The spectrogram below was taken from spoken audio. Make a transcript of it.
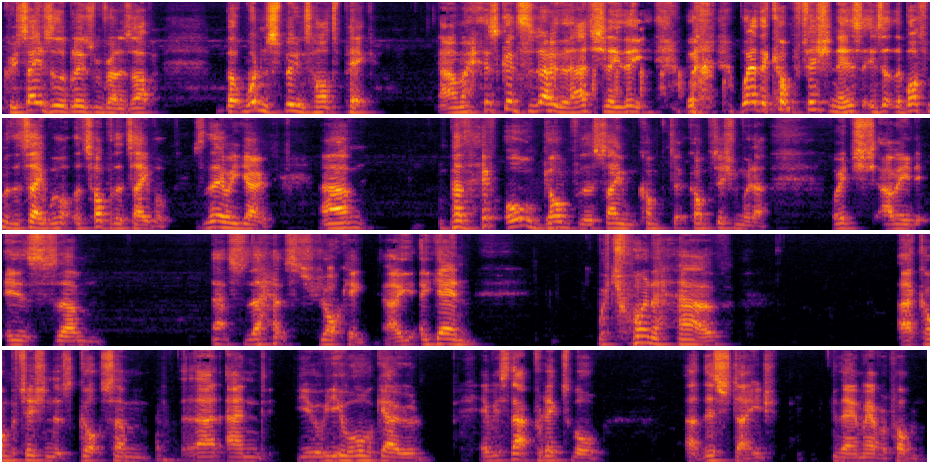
Crusaders or the Blues with runners up, but wooden spoon's hard to pick. Um, it's good to know that actually the where the competition is is at the bottom of the table, not the top of the table. So there we go. Um, but they've all gone for the same comp- competition winner, which I mean is um, that's that's shocking. Uh, again, we're trying to have a competition that's got some, uh, and you you all go if it's that predictable at this stage, then we have a problem.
